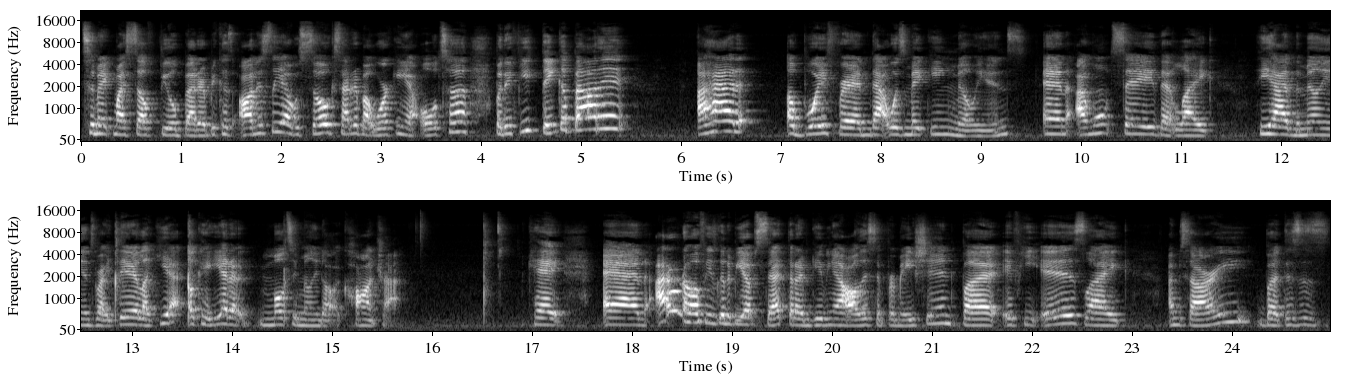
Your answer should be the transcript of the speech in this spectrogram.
to make myself feel better. Because honestly, I was so excited about working at Ulta. But if you think about it, I had a boyfriend that was making millions and I won't say that like he had the millions right there like yeah okay he had a multi-million dollar contract okay And I don't know if he's gonna be upset that I'm giving out all this information, but if he is, like, I'm sorry, but this is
